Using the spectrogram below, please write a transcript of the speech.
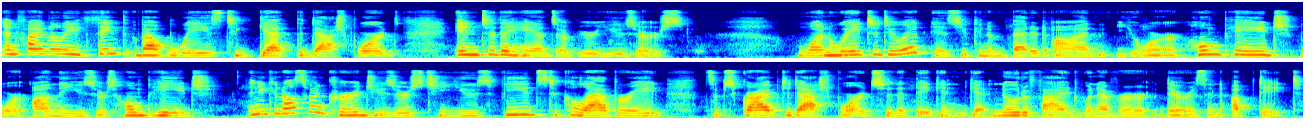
And finally, think about ways to get the dashboards into the hands of your users. One way to do it is you can embed it on your homepage or on the user's homepage. And you can also encourage users to use feeds to collaborate, subscribe to dashboards so that they can get notified whenever there is an update.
